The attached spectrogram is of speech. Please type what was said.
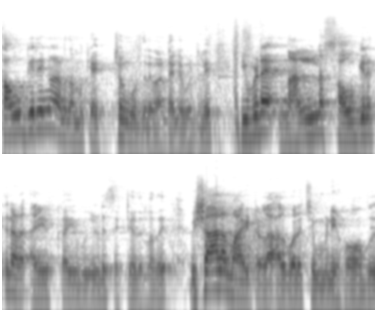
സൗകര്യങ്ങളാണ് നമുക്ക് ഏറ്റവും കൂടുതൽ വേണ്ടത് വീട്ടിൽ ഇവിടെ നല്ല സൗകര്യത്തിലാണ് അനീഫ്ക ഈ വീട് സെറ്റ് ചെയ്തിട്ടുള്ളത്. വിശാലമായിട്ടുള്ള അതുപോലെ ചിമ്മിണി ഹോബ്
